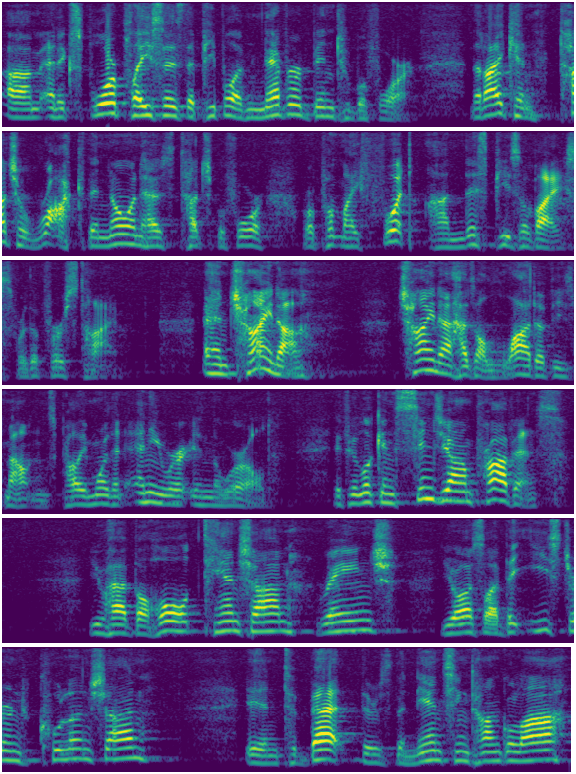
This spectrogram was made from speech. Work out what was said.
um, and explore places that people have never been to before. That I can touch a rock that no one has touched before, or put my foot on this piece of ice for the first time. And China, China has a lot of these mountains, probably more than anywhere in the world. If you look in Xinjiang province, you have the whole Tian Shan range. You also have the eastern Kunlunshan. In Tibet, there's the Nianqing Tanggula,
